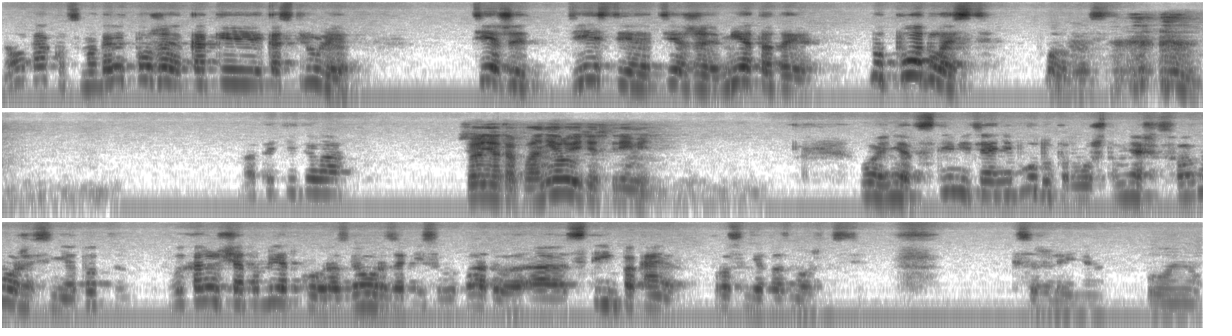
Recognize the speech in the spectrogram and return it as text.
Ну, вот так вот, Смоговик тоже, как и Кастрюли, те же действия, те же методы, ну, подлость, подлость. Вот такие дела. Сегодня-то планируете стримить? Ой, нет, стримить я не буду, потому что у меня сейчас возможности нет. Тут выхожу в чат-рулетку, разговоры записываю, выкладываю, а стрим пока просто нет возможности, к сожалению. Понял.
